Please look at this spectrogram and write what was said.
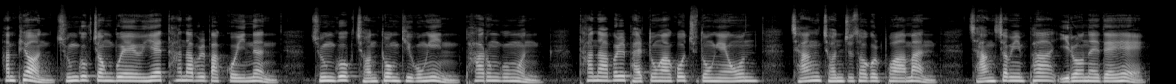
한편 중국 정부에 의해 탄압을 받고 있는 중국 전통 기공인 파룬궁은 탄압을 발동하고 주동해온 장 전 주석을 포함한 장점인파 일원에 대해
